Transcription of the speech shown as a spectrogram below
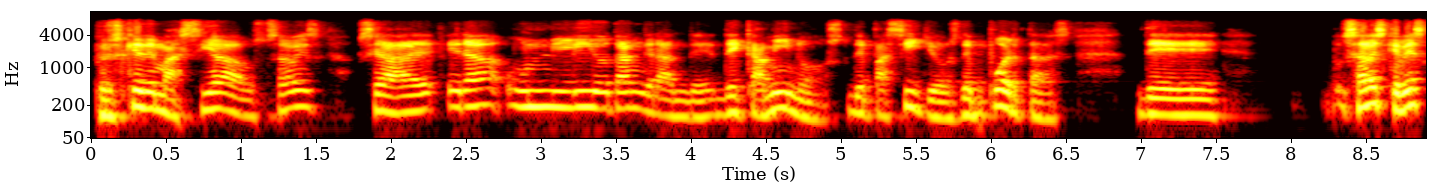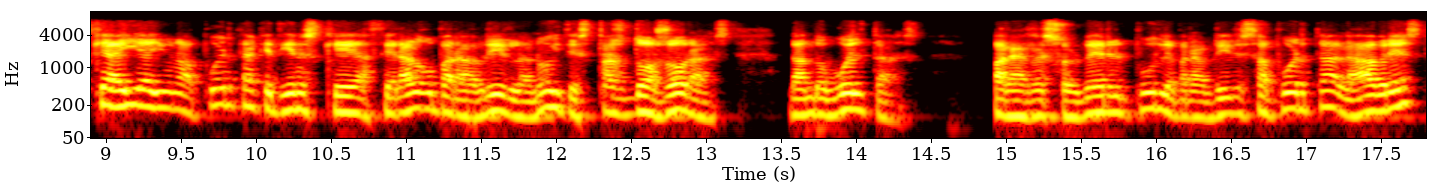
pero es que demasiado, ¿sabes? O sea, era un lío tan grande de caminos, de pasillos, de puertas, de... ¿Sabes? Que ves que ahí hay una puerta que tienes que hacer algo para abrirla, ¿no? Y te estás dos horas dando vueltas para resolver el puzzle, para abrir esa puerta, la abres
